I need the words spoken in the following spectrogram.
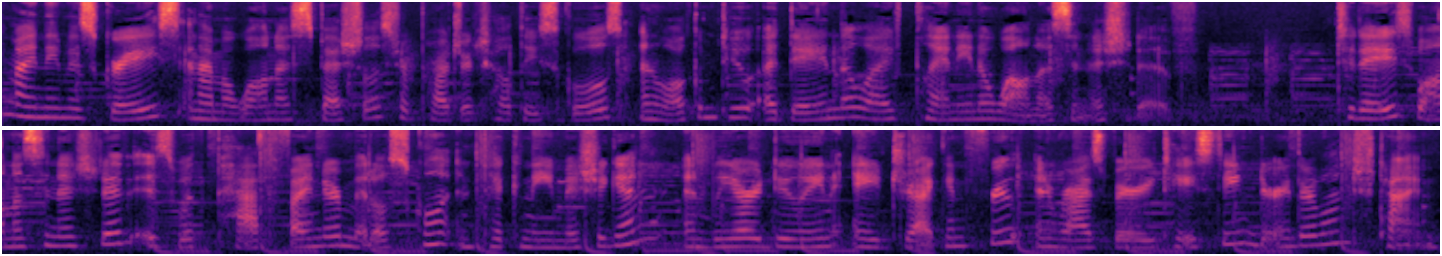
my name is Grace, and I'm a wellness specialist for Project Healthy Schools, and welcome to a Day in the Life Planning a Wellness Initiative. Today's wellness initiative is with Pathfinder Middle School in Pinckney, Michigan, and we are doing a dragon fruit and raspberry tasting during their lunchtime.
